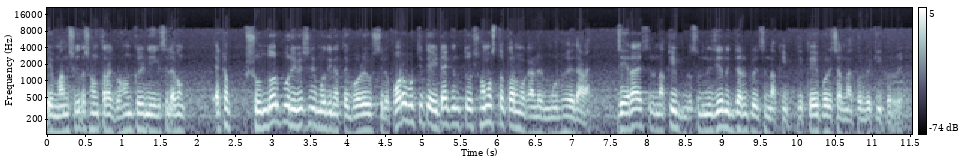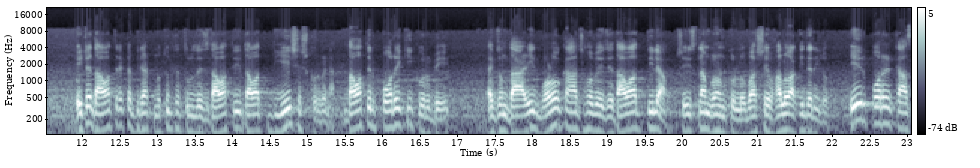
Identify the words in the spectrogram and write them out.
এই মানসিকতা সম্পন্ন তারা গ্রহণ করে নিয়ে গেছিল এবং একটা সুন্দর পরিবেশের মদিনাতে গড়ে উঠছিল। পরবর্তীতে এটা কিন্তু সমস্ত কর্মকাণ্ডের মূল হয়ে দাঁড়ায়। যে এরা ছিল নাকিব, রসুল নিজে নির্ধারণ করেছেন নাকিব, যে কে পরিচালনা করবে, কি করবে। এটা দাওয়াতের একটা বিরাট নতুন ক্ষেত্র দাওয়াতি, দাওয়াত দিয়েই শেষ করবে না। দাওয়াতের পরে কি করবে একজন দাঁড়ির বড় কাজ হবে যে দাওয়াত দিলাম, সে ইসলাম গ্রহণ করল বা সে ভালো আকিদা নিল। এর পরের কাজ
